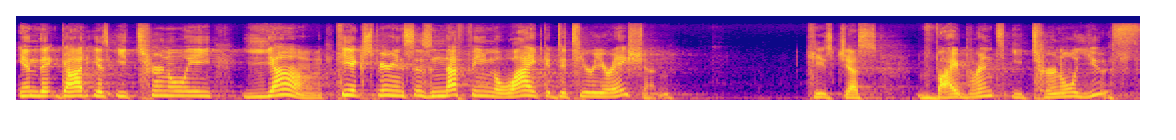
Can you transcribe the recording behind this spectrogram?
in that God is eternally young. He experiences nothing like deterioration. He's just vibrant, eternal youth.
